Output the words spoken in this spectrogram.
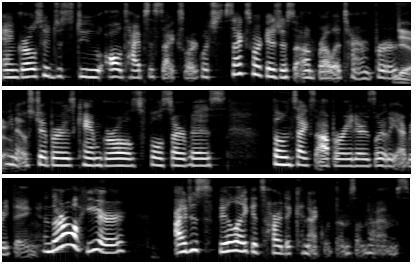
and girls who just do all types of sex work, which sex work is just an umbrella term for, Yeah. you know, strippers, cam girls, full service, phone sex operators, literally everything. And they're all here. I just feel like it's hard to connect with them sometimes.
